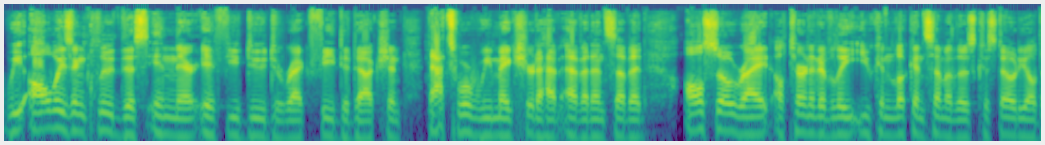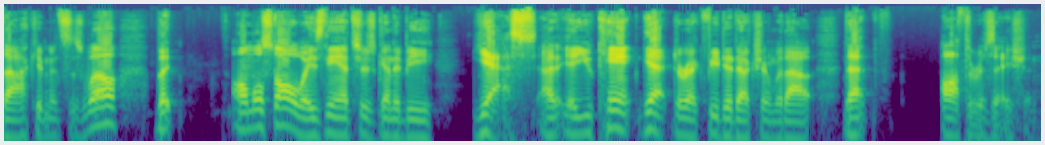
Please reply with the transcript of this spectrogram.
we always include this in there if you do direct fee deduction. That's where we make sure to have evidence of it. Also, right, alternatively, you can look in some of those custodial documents as well. But almost always the answer is going to be yes. Uh, you can't get direct fee deduction without that authorization.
